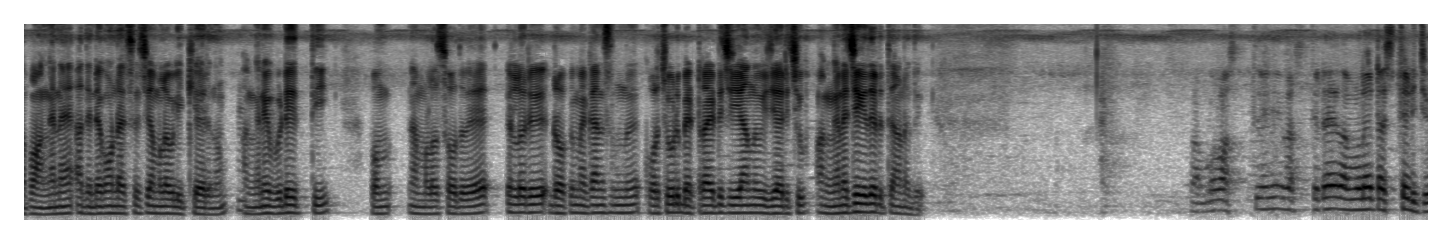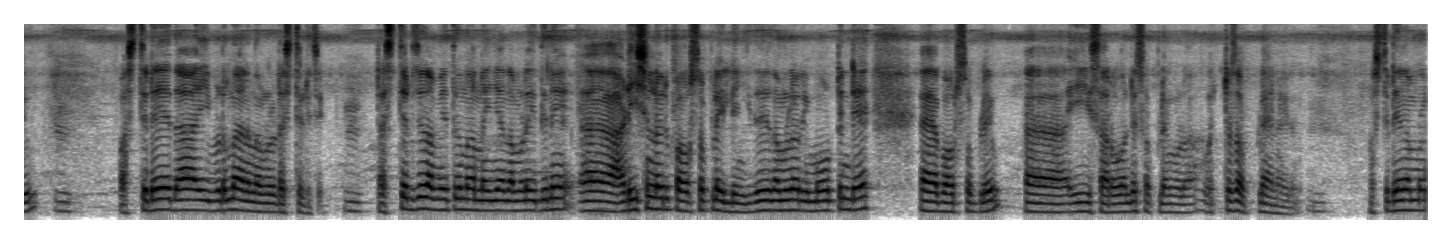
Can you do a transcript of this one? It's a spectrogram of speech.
അപ്പോൾ അങ്ങനെ അതിന്റെ കോണ്ടാക്ട്സ് വെച്ച് നമ്മളെ വിളിക്കുമായിരുന്നു അങ്ങനെ ഇവിടെ എത്തി. അപ്പം നമ്മൾ സ്വതവേ ഉള്ളൊരു ഡ്രോപ്പിംഗ് മെക്കാനിസം കുറച്ചുകൂടി ബെറ്റർ ആയിട്ട് ചെയ്യാമെന്ന് വിചാരിച്ചു. അങ്ങനെ ചെയ്തെടുത്താണിത്. നമ്മൾ ഫസ്റ്റ് ഫസ്റ്റ് ഡേ നമ്മൾ ടെസ്റ്റ് അടിച്ചു. ഫസ്റ്റ് ഡേ ഇതാ ഇവിടെ നിന്നാണ് നമ്മൾ ടെസ്റ്റ് അടിച്ചത്. ടെസ്റ്റ് അടിച്ച സമയത്ത് എന്ന് പറഞ്ഞു കഴിഞ്ഞാൽ നമ്മൾ ഇതിന് അഡീഷണൽ ഒരു പവർ സപ്ലൈ ഇല്ലെങ്കിൽ ഇത് നമ്മൾ റിമോട്ടിന്റെ പവർ സപ്ലൈയും ഈ സർവോന്റെ സപ്ലൈയും കൂടെ ഒറ്റ സപ്ലൈ ആണ് വരുന്നത്. ഫസ്റ്റ് ഡേ നമ്മൾ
